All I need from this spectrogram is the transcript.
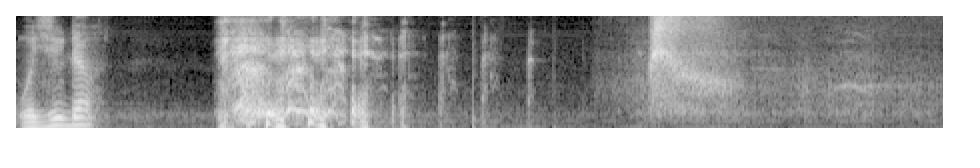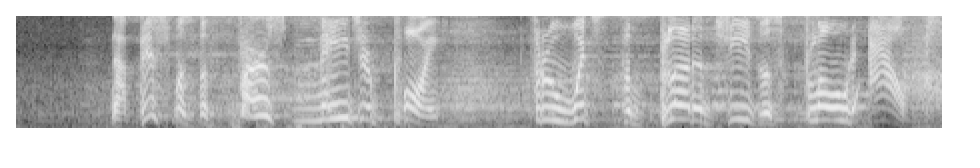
Was you there? now, this was the first major point through which the blood of Jesus flowed out.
